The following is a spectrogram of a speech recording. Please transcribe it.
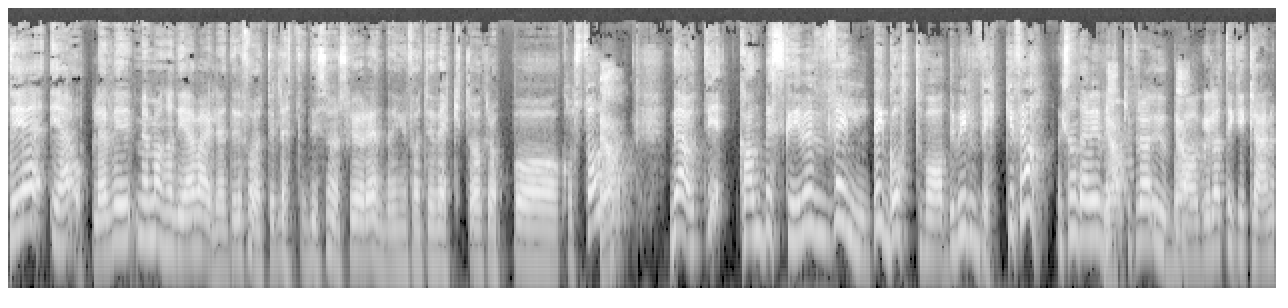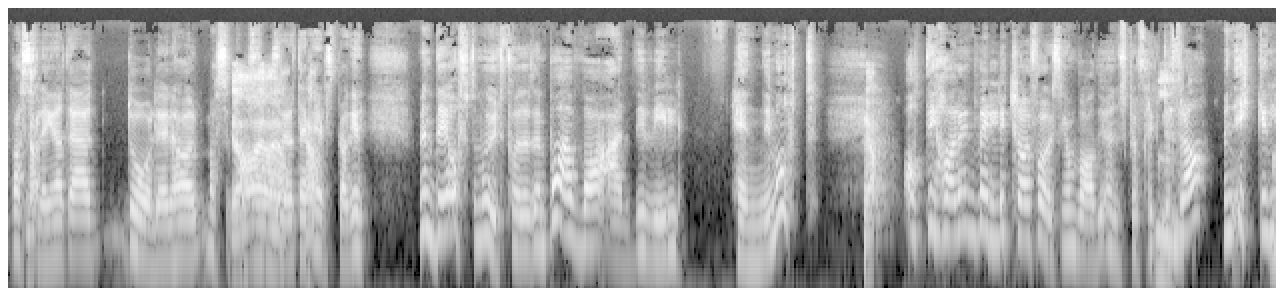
Det jeg opplever med mange av de jeg veileder i forhold til dette, de som ønsker å gjøre endringer i forhold til vekt og kropp og kosthold, Ja. det er at de kan beskrive veldig godt hva de vil vekk ifra. Jeg vil vekk Ja. ifra ubehag, eller at ikke klærne passer Ja. lenger, at jeg er dårlig eller har masse Ja, ja, ja, kostholdsrelaterte ja. helseplager. Men det jeg ofte må utfordre dem på, er hva er det de vil hen imot? Ja. At de har en veldig klar forestilling om hva de ønsker å Mm. flykte fra, men ikke en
